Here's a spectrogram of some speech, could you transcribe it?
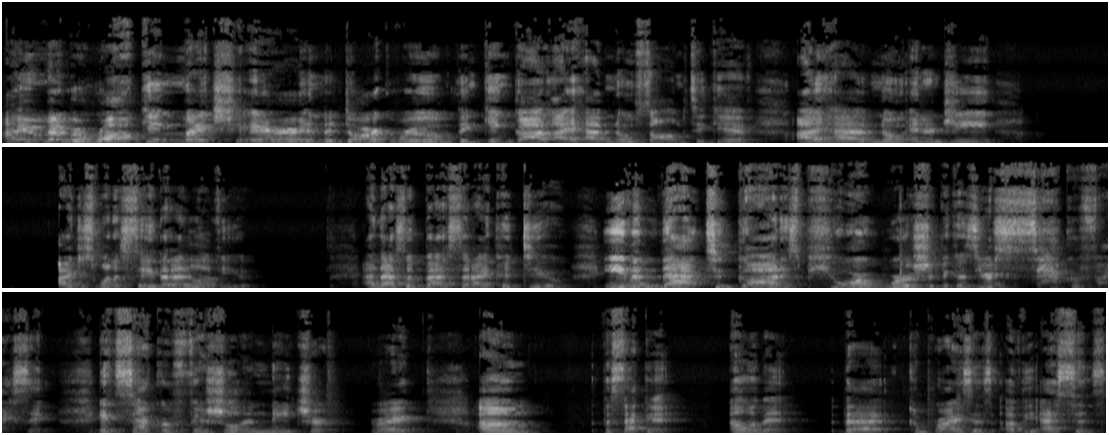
I remember rocking my chair in the dark room thinking, God, I have no song to give. I have no energy. I just want to say that I love you. And that's the best that I could do. Even that to God is pure worship because you're sacrificing. It's sacrificial in nature, right? Um, the second element that comprises of the essence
